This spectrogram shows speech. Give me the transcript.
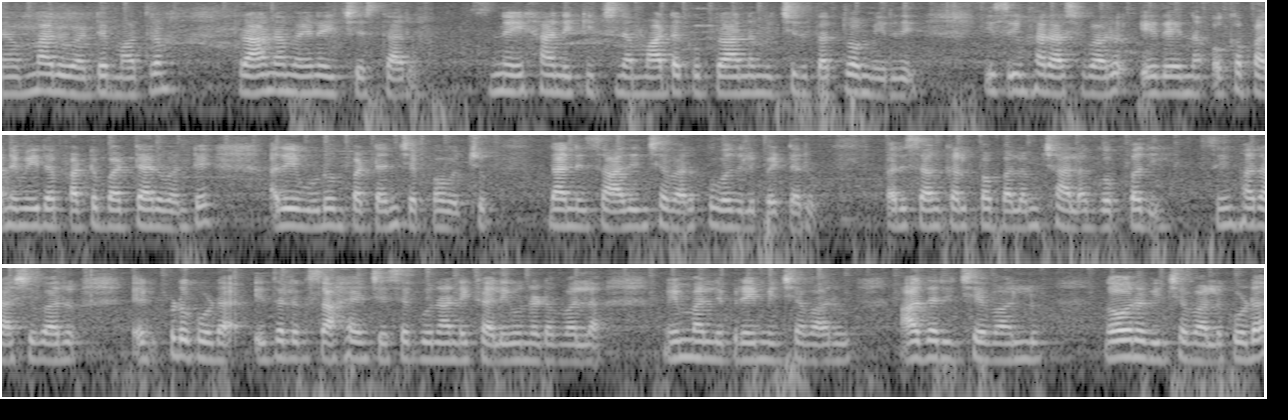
నమ్మారు అంటే మాత్రం ప్రాణమైన ఇచ్చేస్తారు. స్నేహానికి ఇచ్చిన మాటకు ప్రాణం ఇచ్చిన తత్వం మీరిది ఈ సింహరాశి వారు ఏదైనా ఒక పని మీద పట్టుబట్టారు అంటే అది ఉడుం పట్టని చెప్పవచ్చు. దాన్ని సాధించే వరకు వదిలిపెట్టరు. వారి సంకల్ప బలం చాలా గొప్పది. సింహరాశి వారు ఎప్పుడు కూడా ఇతరులకు సహాయం చేసే గుణాన్ని కలిగి ఉండడం వల్ల మిమ్మల్ని ప్రేమించేవారు ఆదరించే వాళ్ళు గౌరవించే వాళ్ళు కూడా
